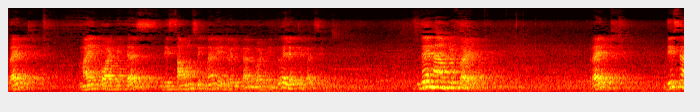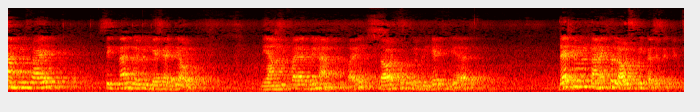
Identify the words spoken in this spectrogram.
Right? Mic, what it does, the sound signal it will convert into electrical signal. Then amplified. Right? This amplified signal we will get at the output. The amplifier will amplify. The output we will get here. That we will connect to loudspeaker, isn't it?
